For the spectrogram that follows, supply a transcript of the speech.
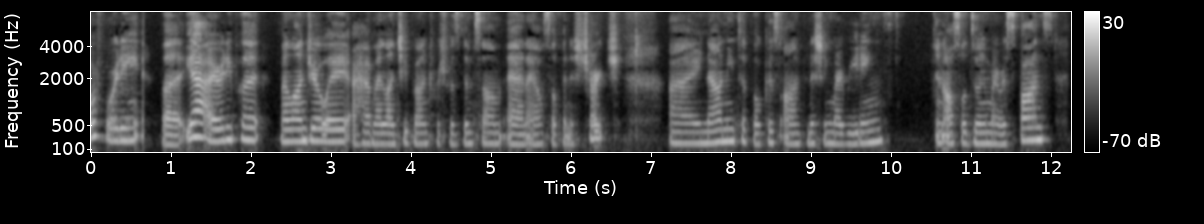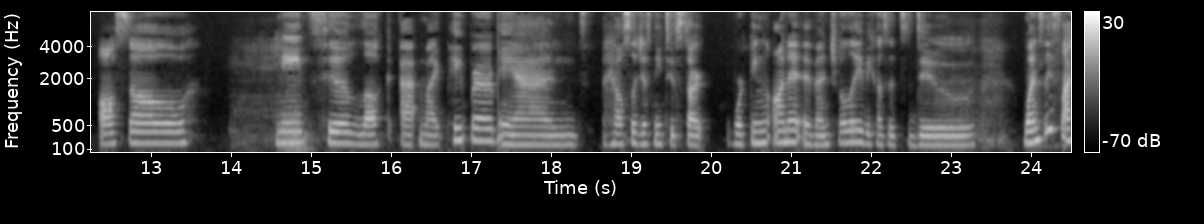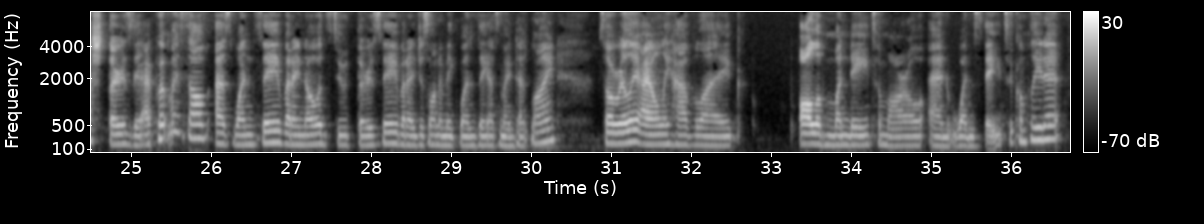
4.40. But yeah, I already put my laundry away. I had my lunchy brunch, which was dim sum, and I also finished church. I now need to focus on finishing my readings and also doing my response. Also need to look at my paper and I also just need to start working on it eventually because it's due Wednesday slash Thursday. I put myself as Wednesday, but I know it's due Thursday, but I just want to make Wednesday as my deadline. So really, I only have like all of Monday, tomorrow, and Wednesday to complete it.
